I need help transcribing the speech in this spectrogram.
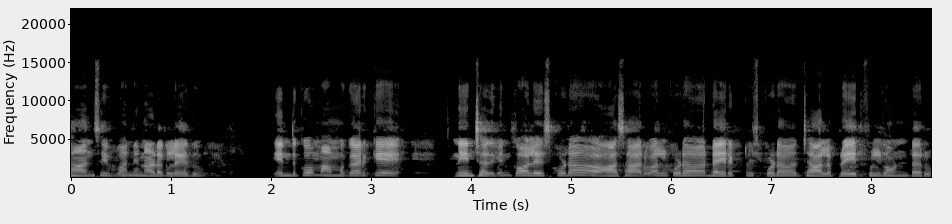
ఛాన్స్ ఇవ్వని నేను అడగలేదు. ఎందుకో మా అమ్మగారికే నేను చదివిన కాలేజ్ కూడా ఆ సార్ వాళ్ళు కూడా డైరెక్టర్స్ కూడా చాలా ప్రేయర్ఫుల్గా ఉంటారు.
